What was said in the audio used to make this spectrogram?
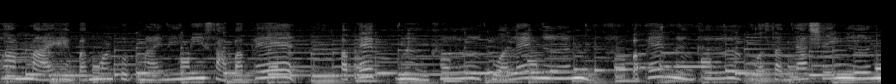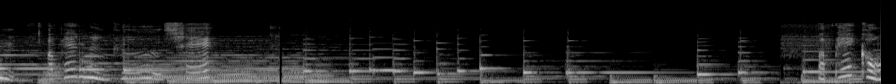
ความหมายแห่งประมวลกฎหมายนี้มี 3 ประเภท ประเภท 1 คือตั๋วแลกเงิน ประเภท 1 คือตั๋วสัญญาใช้เงิน ประเภท 1 คือเช็คประเภทของ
